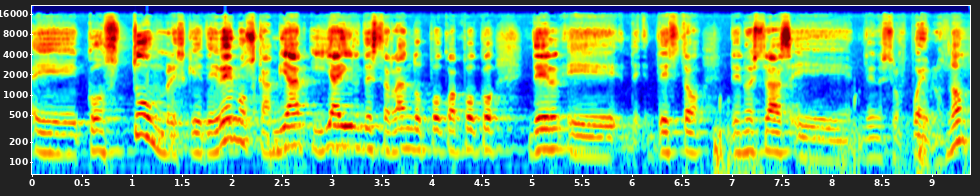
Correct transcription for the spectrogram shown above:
eh, costumbres que debemos cambiar y ya ir desterrando poco a poco del, eh, de, esto, de, nuestras, eh, de nuestros pueblos, ¿no?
